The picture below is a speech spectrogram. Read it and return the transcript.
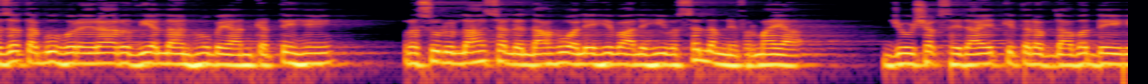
حضرت ابو حریرہ رضی اللہ عنہ بیان کرتے ہیں، رسول اللہ صلی اللہ علیہ وآلہ وسلم نے فرمایا، جو شخص ہدایت کی طرف دعوت دے،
